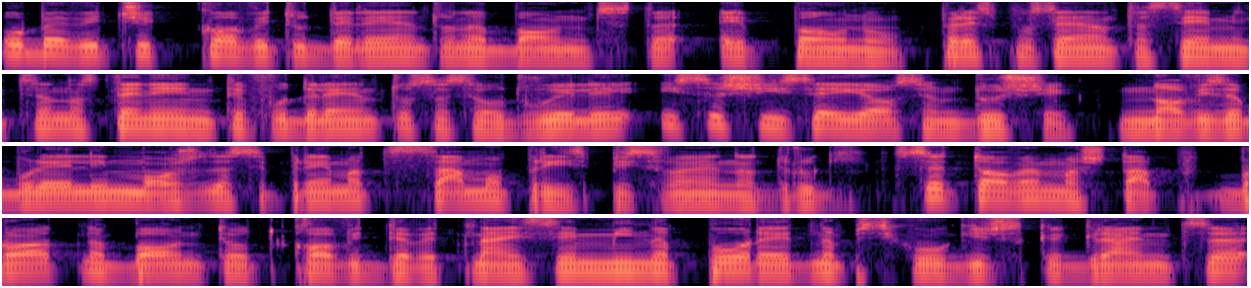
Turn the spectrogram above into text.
обяви, че COVID отделението на болницата е пълно. През последната седмица настанените в отделението са се отвоили и са 68 души. Нови заболели може да се приемат само при изписване на други. В световен мащаб броят на болните от COVID-19 мина поредна психологическа граница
